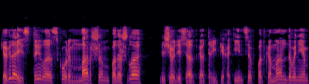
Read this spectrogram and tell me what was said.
когда из тыла скорым маршем подошла еще десятка три пехотинцев под командованием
